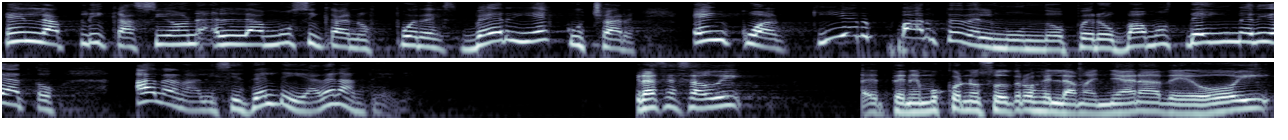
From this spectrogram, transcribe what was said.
en la aplicación La Música nos puedes ver y escuchar en cualquier parte del mundo. Pero vamos de inmediato al análisis del día. Adelante, Eddie. Gracias, Saudi. Eh, tenemos con nosotros en la mañana de hoy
